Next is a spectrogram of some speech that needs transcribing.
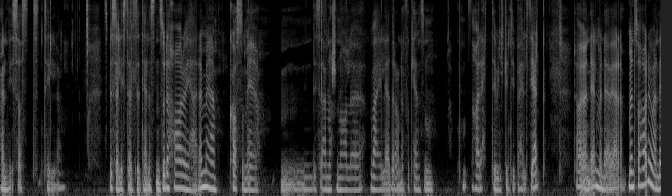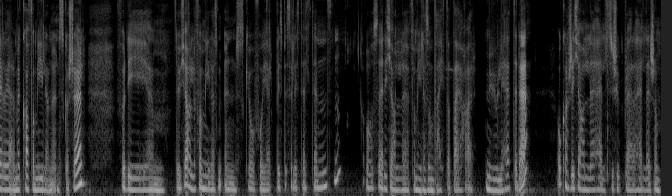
henvises til spesialisthelsetjenesten. Så det har å gjøre med hva som er Mm, disse her nasjonale veilederne for hvem som har rett til hvilken type helsehjelp. Det har jo en del med det å gjøre. Men så har det jo en del å gjøre med hva familiene ønsker sjøl. Fordi um, det er jo ikke alle familier som ønsker å få hjelp i spesialisthelsetjenesten. Og så er det ikke alle familier som veit at de har mulighet til det. Og kanskje ikke alle helsesykepleiere heller som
